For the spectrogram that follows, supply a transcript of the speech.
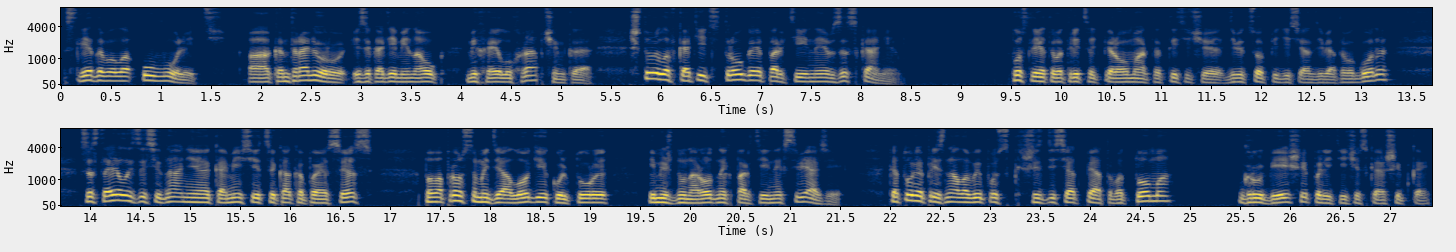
следовало уволить, а контролеру из Академии наук Михаилу Храпченко стоило вкатить строгое партийное взыскание – После этого 31 марта 1959 года состоялось заседание комиссии ЦК КПСС по вопросам идеологии, культуры и международных партийных связей, которая признала выпуск 65-го тома грубейшей политической ошибкой.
